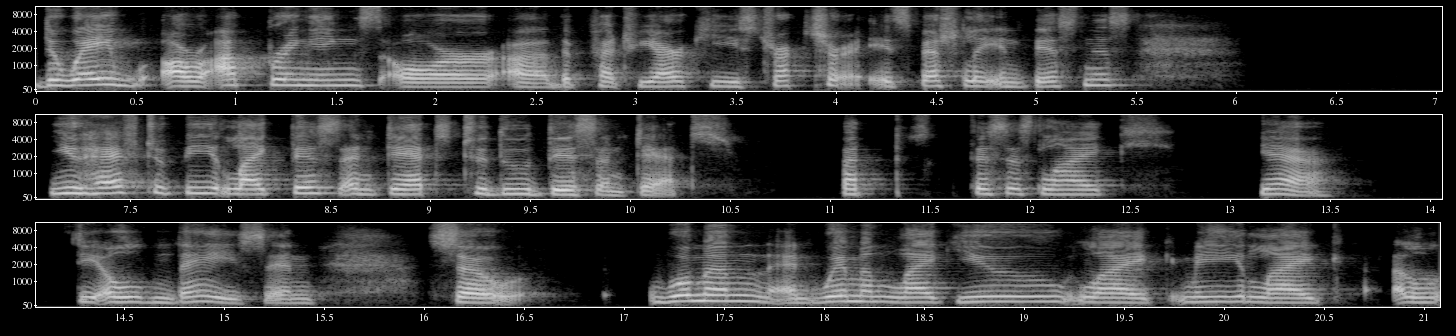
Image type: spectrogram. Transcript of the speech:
the way our upbringings or uh, the patriarchy structure especially in business you have to be like this and that to do this and that. But this is like yeah the olden days. And So, women and women like you, like me, like a,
